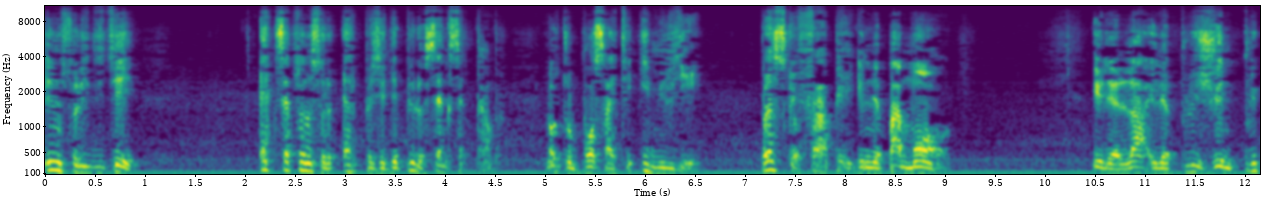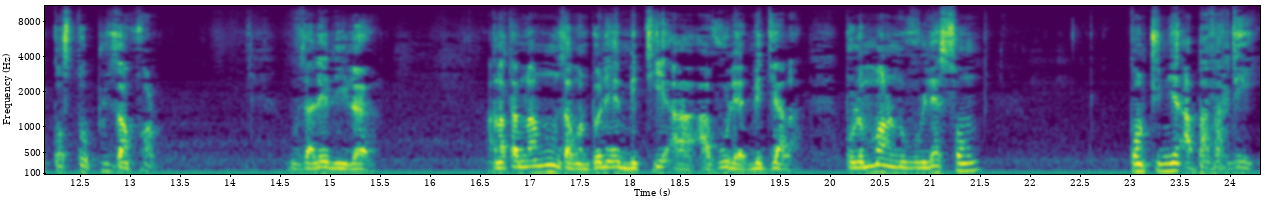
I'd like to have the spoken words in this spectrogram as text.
une solidité exceptionnelle sur le RPG depuis le 5 septembre. Notre boss a été humilié, presque frappé. Il n'est pas mort. Il est là, il est plus jeune, plus costaud, plus en forme. Vous allez lire l'heure. En attendant, nous avons donné un métier à, vous, les médias là. Pour le moment, nous vous laissons continuer à bavarder.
